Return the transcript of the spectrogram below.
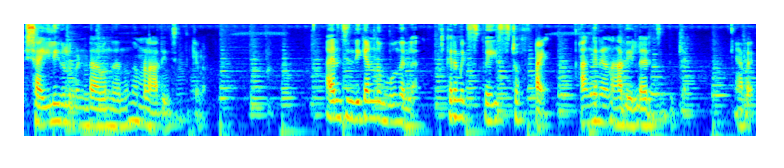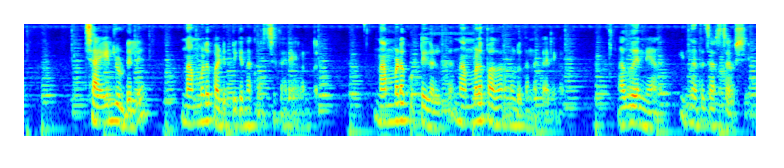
ശൈലികളും ഉണ്ടാകുന്നതെന്ന് നമ്മൾ ആദ്യം ചിന്തിക്കണം. ആരും ചിന്തിക്കാനൊന്നും പോകുന്നില്ല. കാരണം ഇറ്റ്സ് വേസ്റ്റ് ഓഫ് ടൈം അങ്ങനെയാണ് ആദ്യം എല്ലാവരും ചിന്തിക്കുക. അതെ. ചൈൽഡ്ഹുഡിൽ നമ്മൾ പഠിപ്പിക്കുന്ന കുറച്ച് കാര്യങ്ങളുണ്ട്. നമ്മുടെ കുട്ടികൾക്ക് നമ്മൾ പകർന്നു കൊടുക്കുന്ന കാര്യങ്ങൾ. അത് തന്നെയാണ് ഇന്നത്തെ ചർച്ചാ വിഷയം.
